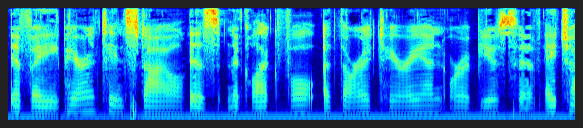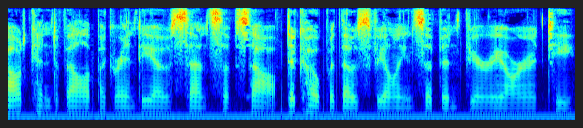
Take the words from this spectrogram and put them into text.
If a parenting style is neglectful, authoritarian, or abusive, a child can develop a grandiose sense of self to cope with those feelings of inferiority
